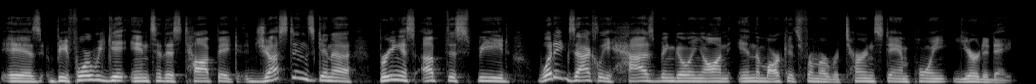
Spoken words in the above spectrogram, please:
is before we get into this topic, Justin's going to bring us up to speed what exactly has been going on in the markets from a return standpoint year to date.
